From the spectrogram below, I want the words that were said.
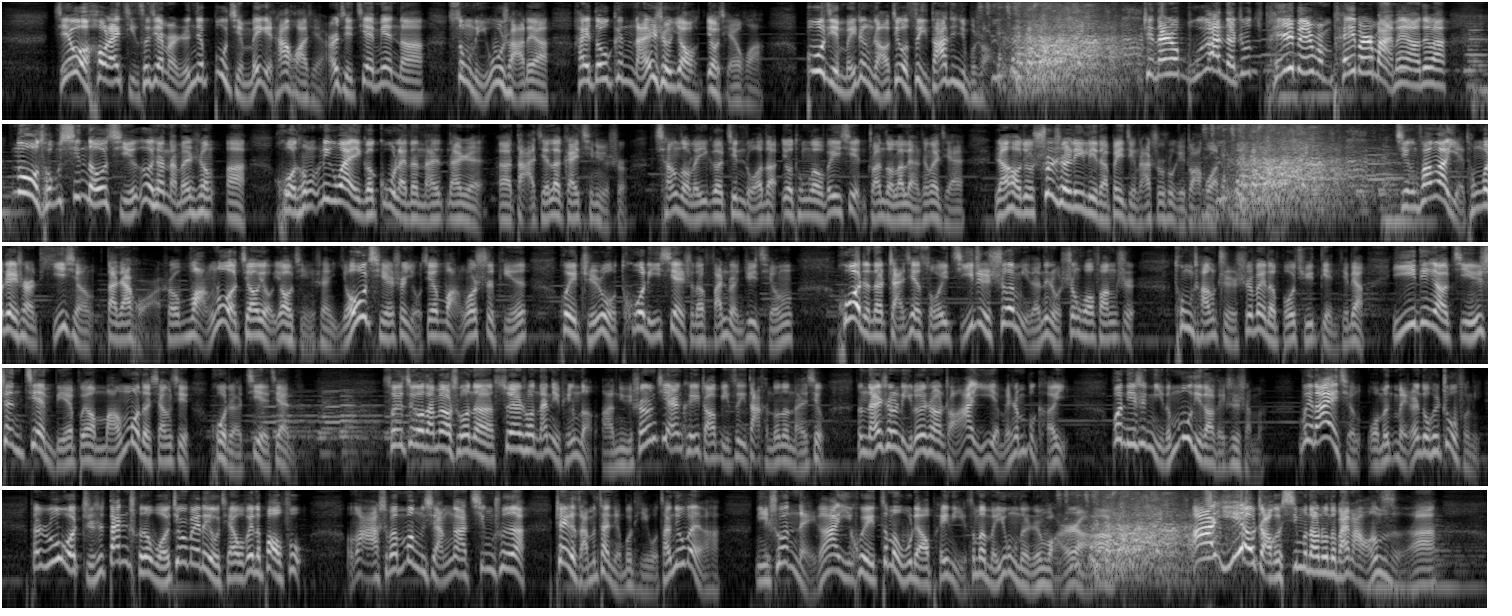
结果后来几次见面，人家不仅没给他花钱，而且见面呢、送礼物啥的呀，还都跟男生要要钱花。不仅没挣着，结果自己搭进去不少。这男生不干呢，这赔本赔本买卖啊，对吧？怒从心头起，恶向胆边生啊！伙同另外一个雇来的男男人啊，打劫了该妻女士，抢走了一个金镯子，又通过微信转走了两千块钱，然后就顺顺利利的被警察叔叔给抓获了。警方啊，也通过这事儿提醒大家伙儿说，网络交友要谨慎，尤其是有些网络视频会植入脱离现实的反转剧情，或者呢展现所谓极致奢靡的那种生活方式，通常只是为了博取点击量，一定要谨慎鉴别，不要盲目的相信或者借鉴。所以最后咱们要说呢，虽然说男女平等啊，女生既然可以找比自己大很多的男性，那男生理论上找阿姨也没什么不可以。问题是你的目的到底是什么？为了爱情，我们每个人都会祝福你。但如果只是单纯的我就是为了有钱，我为了暴富，哇，什么梦想啊、青春啊，这个咱们暂且不提。我咱就问啊，你说哪个阿姨会这么无聊陪你这么没用的人玩啊？啊，阿姨也要找个心目当中的白马王子啊。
